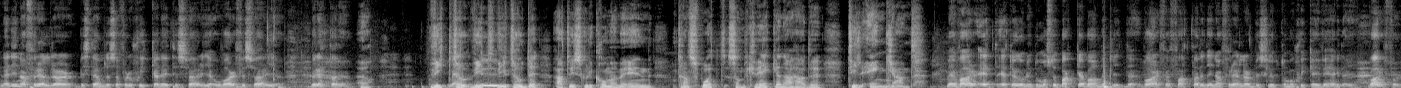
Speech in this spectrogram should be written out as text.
när dina föräldrar bestämde sig för att skicka dig till Sverige? Och varför Sverige? Berätta det. Ja. Vi, Men tro, vi, vi trodde att vi skulle komma med en transport som kväkarna hade till England. Men var ett, ett ögonblick, du måste backa bandet lite. Varför fattade dina föräldrar beslut om att skicka iväg dig? Varför?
